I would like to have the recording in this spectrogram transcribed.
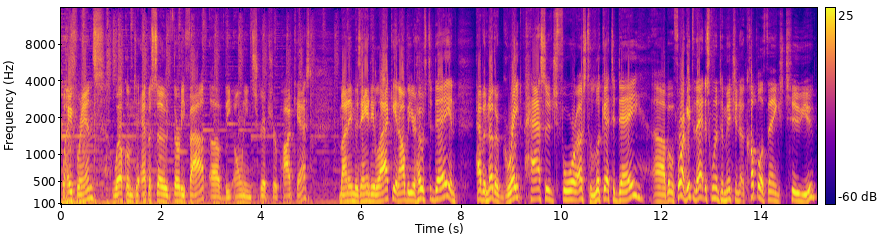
Well, hey, friends, welcome to episode 35 of the Owning Scripture podcast. My name is Andy Lackey, and I'll be your host today. And have another great passage for us to look at today. Uh, but before I get to that, I just wanted to mention a couple of things to you.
